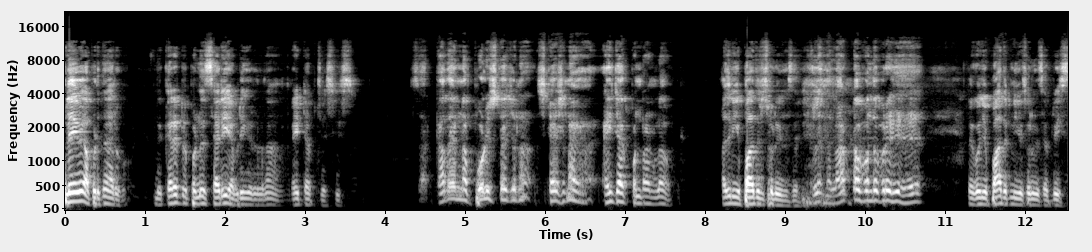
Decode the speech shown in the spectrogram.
ப்ளேவே அப்படி தான் இருக்கும். இந்த கேரக்டர் பண்ணது சரி அப்படிங்கிறது தான் ரைட் ஆஃப் ஜஸ்டிஸ் சார் கதை என்ன? போலீஸ் ஸ்டேஷனா ஸ்டேஷனை ஹைஜாக் பண்றாங்களோ? அது நீங்கள் பார்த்துட்டு சொல்லுங்கள் சார் இல்லை இந்த லேப்டாப் வந்த பிறகு இதை கொஞ்சம் பார்த்துட்டு நீங்கள் சொல்லுங்கள் sir please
